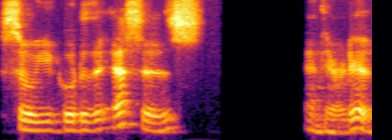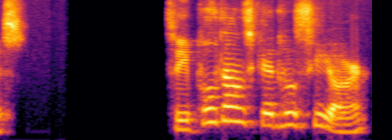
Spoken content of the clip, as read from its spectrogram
So you go to the S's, and there it is. So you pull down Schedule CR.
